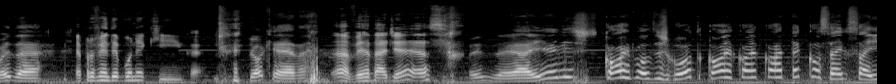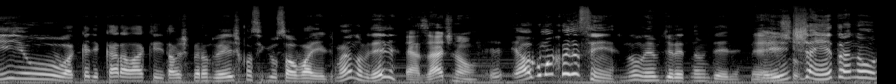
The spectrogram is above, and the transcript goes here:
Pois é, É pra vender bonequinho, cara. pior que é, né? A verdade é essa. Pois é, aí eles correm pelos esgotos, correm, correm, correm, até que consegue sair e o, aquele cara lá que tava esperando eles conseguiu salvar ele. Como é o nome dele? É Azad, não? É, é alguma coisa assim, não lembro direito o nome dele. É, e aí a isso. gente já entra no,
